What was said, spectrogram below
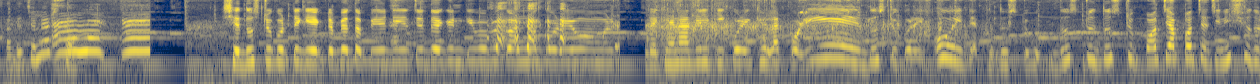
ছাদে চলে আসছো? সে দুষ্টু করতে গিয়ে একটা পেতা পেয়ে দিয়েছে দেখেন কীভাবে কান্না করে। ও আমার দেখেন আদিল কি করে খেলা করে। দুষ্টু করে। ওই দেখো, দুষ্টু দুষ্টু দুষ্টু, পচা পচা জিনিস শুধু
